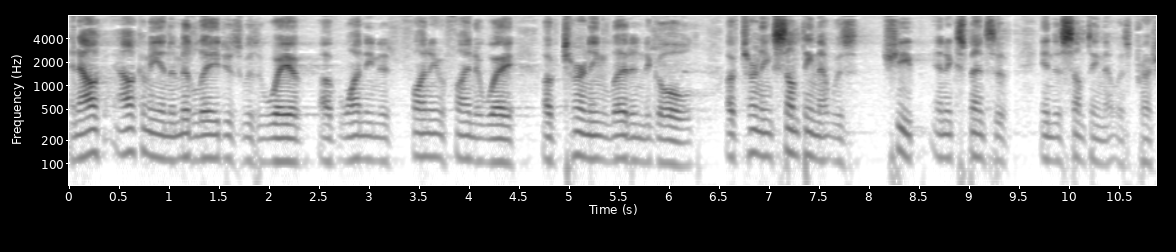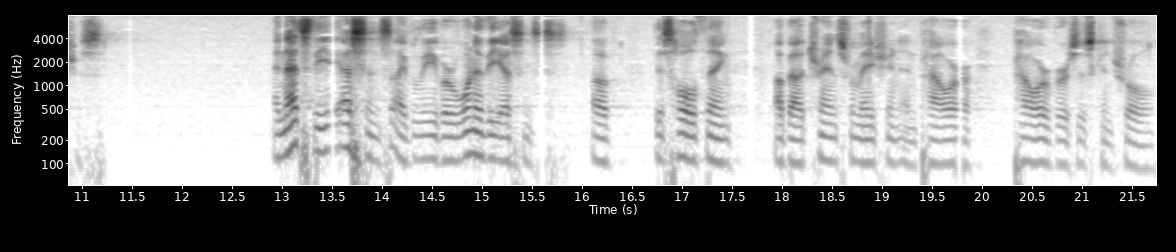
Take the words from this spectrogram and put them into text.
And al- alchemy in the Middle Ages was a way of, of wanting, to, wanting to find a way of turning lead into gold, of turning something that was cheap, inexpensive, into something that was precious. And that's the essence, I believe, or one of the essences of this whole thing about transformation and power, power versus control.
